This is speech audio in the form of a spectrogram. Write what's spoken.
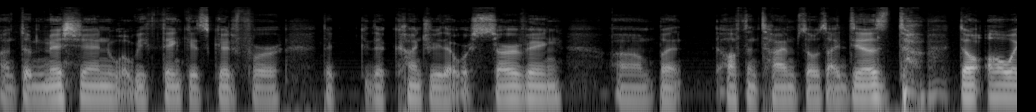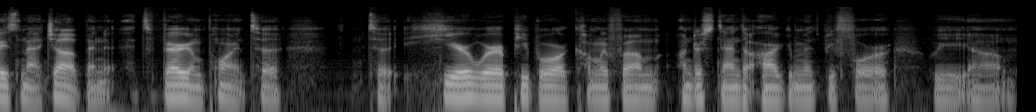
uh, the mission, what we think is good for the, the country that we're serving. Um, but oftentimes those ideas don't, don't, always match up, and it's very important to to hear where people are coming from, understand the arguments before we um,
